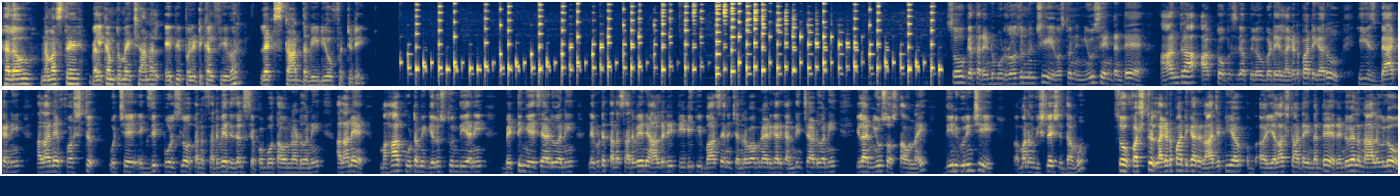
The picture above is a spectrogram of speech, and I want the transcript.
Hello నమస్తే welcome to my channel AP political fever let start the video for today so గత రెండు మూడు రోజుల నుంచి వస్తున్న న్యూస్ ఏంటంటే ఆంధ్ర ఆక్టోపస్గా పిలువబడే లగడపాటి గారు ఈజ్ బ్యాక్ అని అలానే ఫస్ట్ వచ్చే ఎగ్జిట్ పోల్స్లో తన సర్వే రిజల్ట్స్ చెప్పబోతా ఉన్నాడు అని అలానే మహాకూటమి గెలుస్తుంది అని బెట్టింగ్ వేశాడు అని లేకుంటే తన సర్వేని ఆల్రెడీ టీడీపీ బాస్ అయిన చంద్రబాబు నాయుడు గారికి అందించాడు అని ఇలా న్యూస్ వస్తూ ఉన్నాయి. దీని గురించి మనం విశ్లేషిద్దాము. సో ఫస్ట్ లగడపాటి గారి రాజకీయ ఎలా స్టార్ట్ అయిందంటే రెండు వేల నాలుగులో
